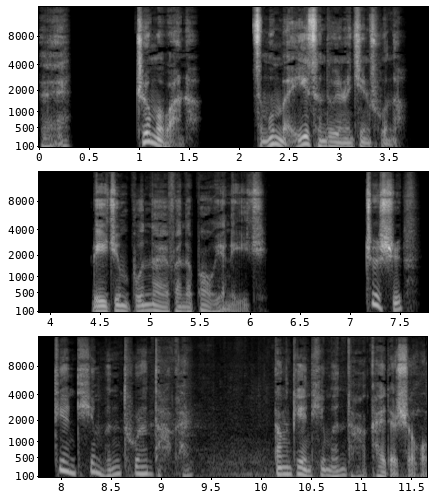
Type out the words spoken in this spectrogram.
哎，这么晚了，怎么每一层都有人进出呢？李军不耐烦的抱怨了一句。这时，电梯门突然打开。当电梯门打开的时候，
